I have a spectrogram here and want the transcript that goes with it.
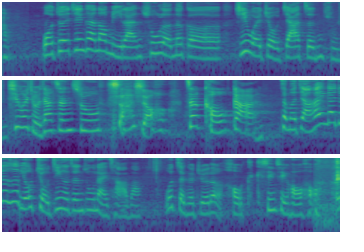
我最近看到米兰出了那个鸡尾酒加珍珠，鸡尾酒加珍珠，傻小，这口感怎么讲？它应该就是有酒精的珍珠奶茶吧？我整个觉得好心情好好，哎，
